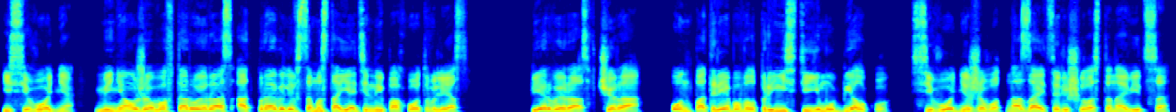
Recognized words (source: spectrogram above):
и сегодня меня уже во второй раз отправили в самостоятельный поход в лес. Первый раз вчера он потребовал принести ему белку, сегодня же вот на зайца решил остановиться.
